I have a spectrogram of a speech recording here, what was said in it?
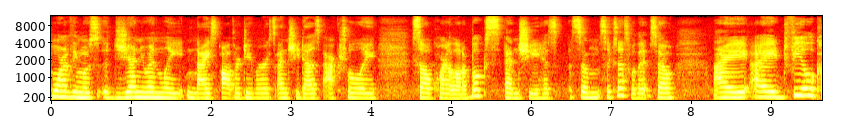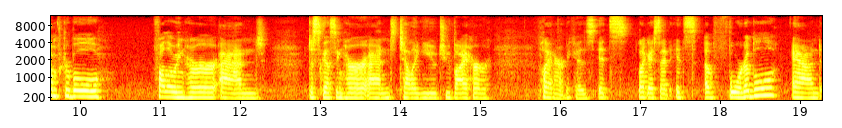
one of the most genuinely nice author tubers and she does actually sell quite a lot of books and she has some success with it. So I, I feel comfortable following her and discussing her and telling you to buy her planner because it's, like I said, it's affordable and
